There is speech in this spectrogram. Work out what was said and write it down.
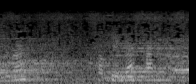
ใช่ไหมทำผิดแล้วครับ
